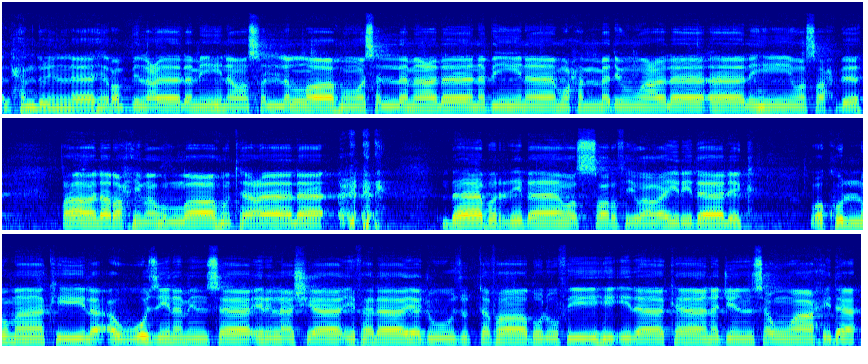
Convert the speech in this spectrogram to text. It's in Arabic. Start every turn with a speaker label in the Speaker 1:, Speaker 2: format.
Speaker 1: الحمد لله رب العالمين وصلى الله وسلم على نبينا محمد وعلى آله وصحبه. قال رحمه الله تعالى باب الربا والصرف وغير ذلك. وكل ما كيل أو وزن من سائر الأشياء فلا يجوز التفاضل فيه إذا كان جنسا واحدا.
